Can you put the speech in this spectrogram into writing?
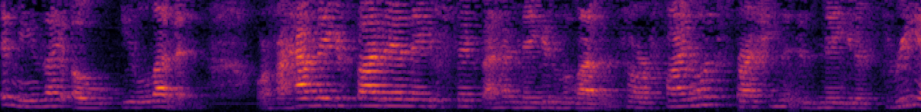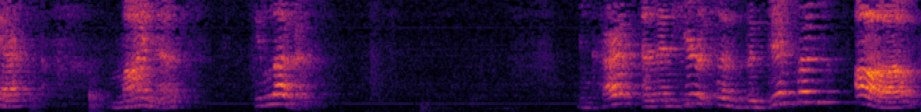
it means I owe 11. Or if I have negative 5 and negative 6, I have negative 11. So our final expression is negative 3x minus 11. Okay, and then here it says the difference of,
